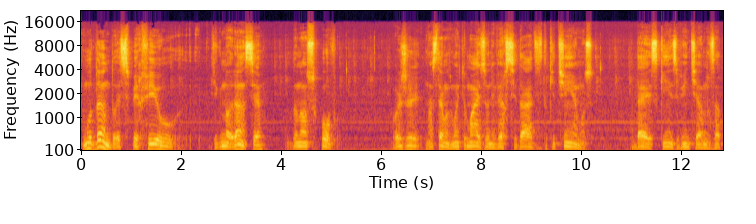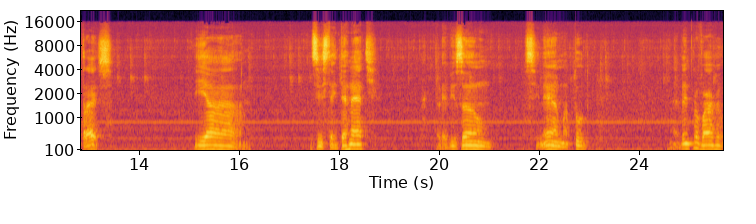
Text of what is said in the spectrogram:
mudando esse perfil de ignorância do nosso povo. Hoje nós temos muito mais universidades do que tínhamos há 10, 15, 20 anos atrás. E a... existe a internet, televisão, cinema, tudo. É bem provável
